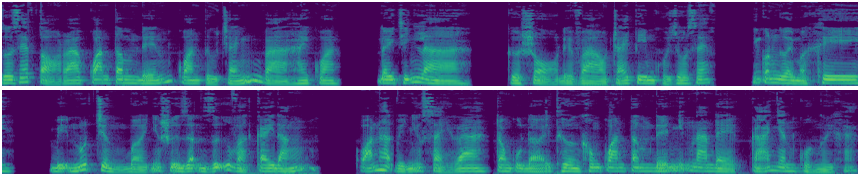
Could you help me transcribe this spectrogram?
Joseph tỏ ra quan tâm đến quan tử tránh và hai quan. Đây chính là cửa sổ để vào trái tim của Joseph. Những con người mà khi bị nuốt chửng bởi những sự giận dữ và cay đắng, oán hận vì những xảy ra trong cuộc đời thường không quan tâm đến những nan đề cá nhân của người khác,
